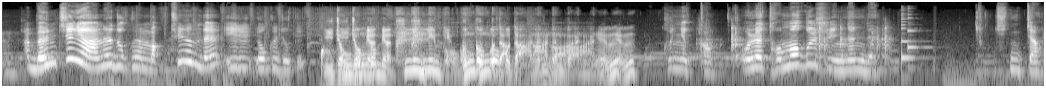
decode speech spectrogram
응. 아, 면치기 안 해도 그냥 막 튀는데 이 여기저기 이 정도면 클린 게 먹은 것보다 많은 거 아니야? 그니까 원래 더 먹을 수 있는데 진짜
